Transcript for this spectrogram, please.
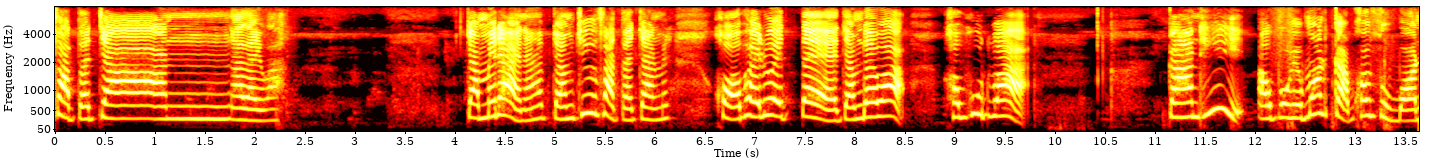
ศาสตราจารย์อะไรวะจำไม่ได้นะครับจำชื่อศาสตราจารย์ไม่ขออภัยด้วย แต่จำได้ว่าเขาพูดว่า การที่เอาโปเกมอนกลับเข้าสู่บอล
